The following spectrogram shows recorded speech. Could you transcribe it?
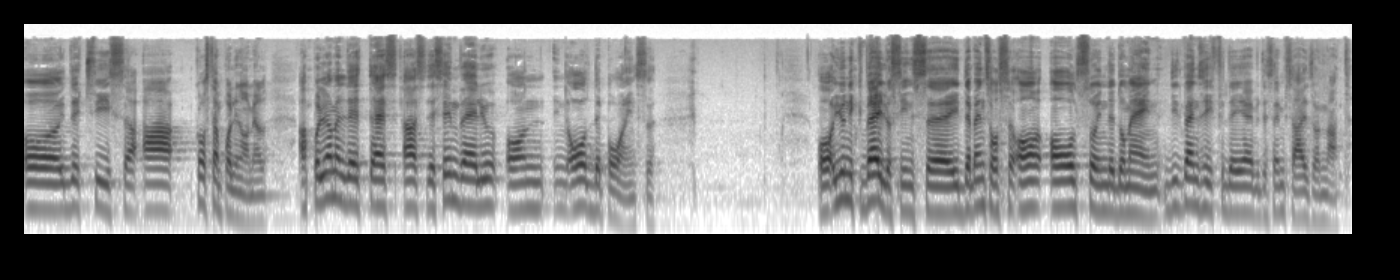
or that is a constant polynomial. A polynomial that has, has the same value on in all the points. Or unique value, since uh, it depends also, also in the domain. It depends if they have the same size or not.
